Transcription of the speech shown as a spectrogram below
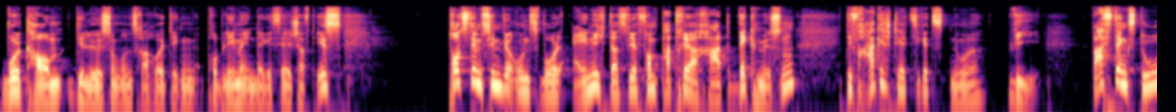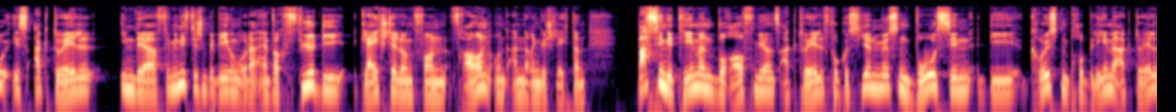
wohl kaum die Lösung unserer heutigen Probleme in der Gesellschaft ist. Trotzdem sind wir uns wohl einig, dass wir vom Patriarchat weg müssen. Die Frage stellt sich jetzt nur, wie? Was denkst du, ist aktuell in der feministischen Bewegung oder einfach für die Gleichstellung von Frauen und anderen Geschlechtern was sind die Themen, worauf wir uns aktuell fokussieren müssen? Wo sind die größten Probleme aktuell?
